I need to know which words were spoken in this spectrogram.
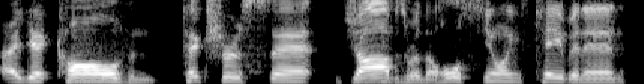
I get calls and pictures sent, jobs where the whole ceiling's caving in,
